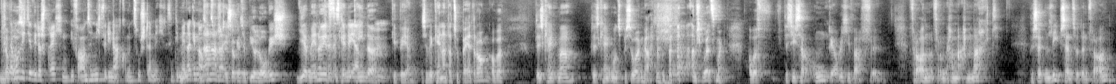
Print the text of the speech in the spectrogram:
Da muss ich dir widersprechen. Die Frauen sind nicht für die Nachkommen zuständig. Das sind die Männer genauso Nein, nein, nein, zuständig. ich sage also biologisch, wir Männer Nur können keine Gebären. Kinder Mhm. gebären. Also wir können dazu beitragen, aber das könnte man, das könnte man uns besorgen am Schwarzmarkt. Aber das ist eine unglaubliche Waffe. Frauen, Frauen haben, Macht. Wir sollten lieb sein zu den Frauen.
